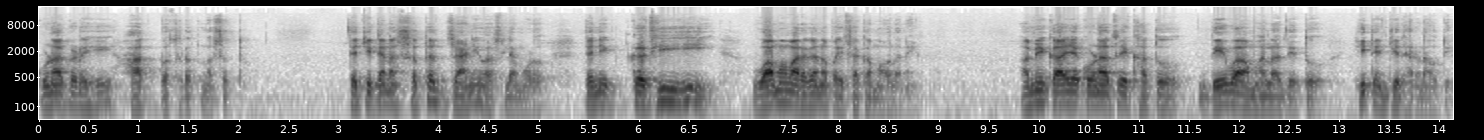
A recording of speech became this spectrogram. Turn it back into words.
कुणाकडेही हात पसरत नसत. त्याची त्यांना सतत जाणीव असल्यामुळं त्यांनी कधीही वाममार्गानं पैसा कमावला नाही. आम्ही काय कोणाचे खातो देव आम्हाला देतो ही त्यांची धारणा होती.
